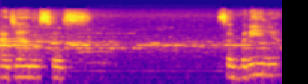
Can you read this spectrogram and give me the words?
Irradiando seus, seu brilho.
